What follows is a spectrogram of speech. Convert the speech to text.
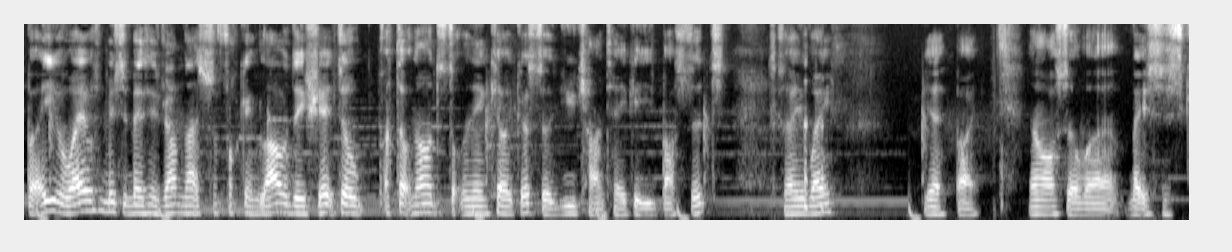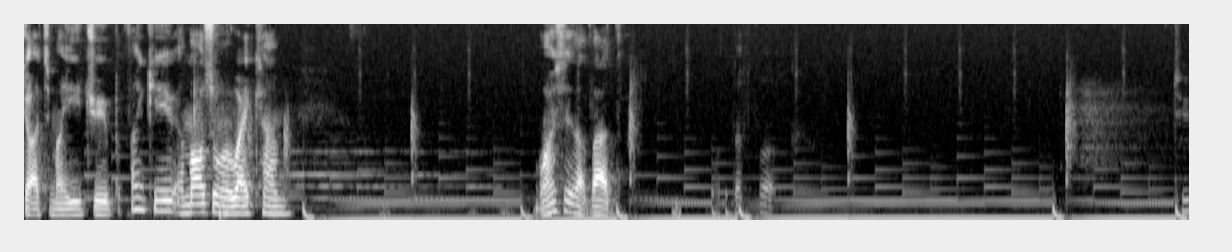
But either way, with Mr. Instagram, that's so fucking loud as shit. So I don't know, just stop the name Killikus so you can't take it, you bastards. So anyway, yeah, bye. And also, uh, make sure to subscribe to my YouTube. Thank you. I'm also on my webcam. Why is it that bad? Two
